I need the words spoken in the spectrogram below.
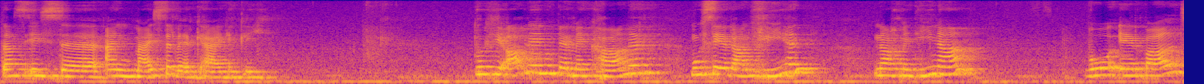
Das ist äh, ein Meisterwerk eigentlich. Durch die Ablehnung der Mekkaner musste er dann fliehen nach Medina, wo er bald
